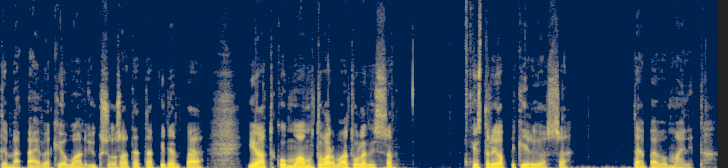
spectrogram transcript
tämä päiväkin on vain yksi osa tätä pidempää jatkumoa, mutta varmaan tulevissa historiaoppikirjoissa tämä päivä mainitaan.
